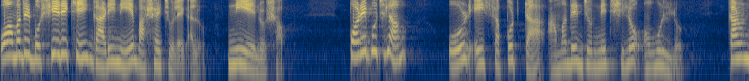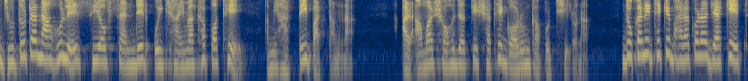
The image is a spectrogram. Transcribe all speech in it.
ও আমাদের বসিয়ে রেখেই গাড়ি নিয়ে বাসায় চলে গেল। নিয়ে এলো সব। পরে বুঝলাম, ওর এই সাপোর্টটা আমাদের জন্য ছিল অমূল্য। কারণ জুতোটা না হলে সি অফ স্যান্ডের ওই ছাইমাখা পথে আমি হাঁটতেই পারতাম না। আর আমার সহযাত্রীর সাথে গরম কাপড় ছিল না। দোকানের থেকে ভাড়া করা জ্যাকেট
